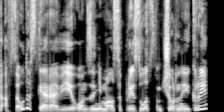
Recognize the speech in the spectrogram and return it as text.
А в Саудовской Аравии он занимался производством черной икры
